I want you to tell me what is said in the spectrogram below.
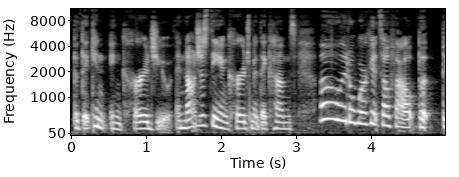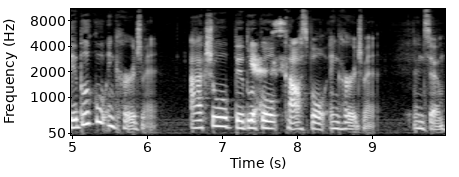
but they can encourage you. And not just the encouragement that comes, oh, it'll work itself out, but biblical encouragement, actual biblical yes. gospel encouragement. And so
